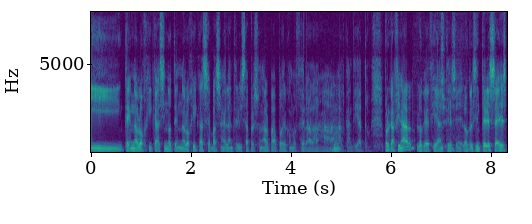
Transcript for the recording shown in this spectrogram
y tecnológicas y no tecnológicas se basan en la entrevista personal para poder conocer a la- a- al candidato. Porque al final, lo que decía antes, ¿eh? lo que les interesa es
